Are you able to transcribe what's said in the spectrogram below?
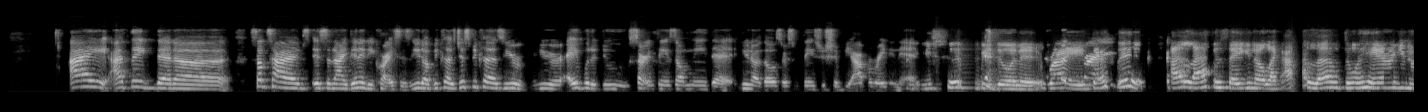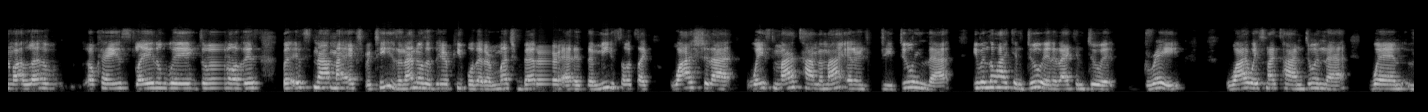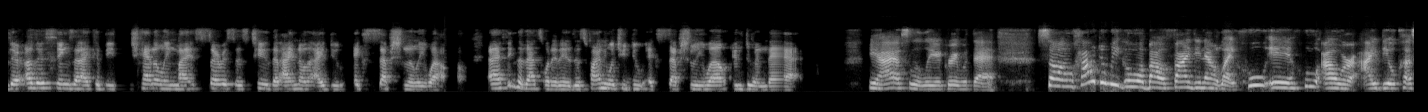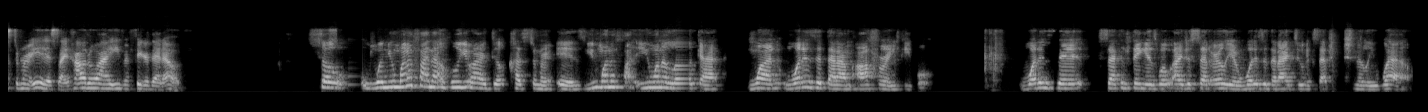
I I think that uh sometimes it's an identity crisis, you know, because just because you're you're able to do certain things don't mean that, you know, those are some things you should be operating in. You should be doing it. Right. right. That's it. I laugh and say, you know, like I love doing hair, you know, I love okay, slay the wig, doing all this, but it's not my expertise. And I know that there are people that are much better at it than me. So it's like, why should I waste my time and my energy doing that? Even though I can do it and I can do it great, why waste my time doing that when there are other things that I could be channeling my services to that I know that I do exceptionally well? And I think that that's what it is, is finding what you do exceptionally well and doing that. Yeah, I absolutely agree with that. So, how do we go about finding out like who is who our ideal customer is? Like how do I even figure that out? So, when you want to find out who your ideal customer is, you want to find you want to look at one, what is it that I'm offering people? What is it? Second thing is what I just said earlier, what is it that I do exceptionally well?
